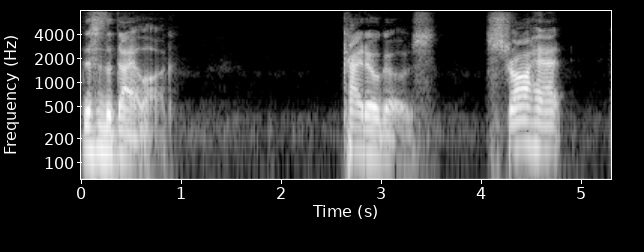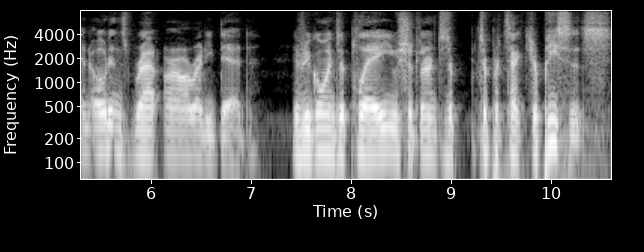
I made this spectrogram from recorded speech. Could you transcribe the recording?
this is the dialogue. Kaido goes, Straw Hat and Oden's brat are already dead. If you're going to play, you should learn to, to protect your pieces.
